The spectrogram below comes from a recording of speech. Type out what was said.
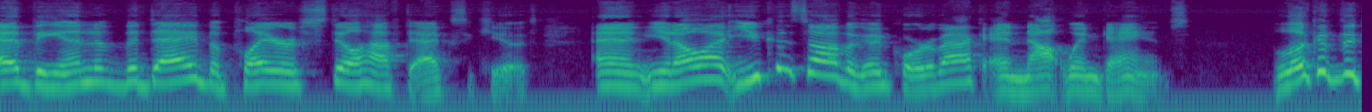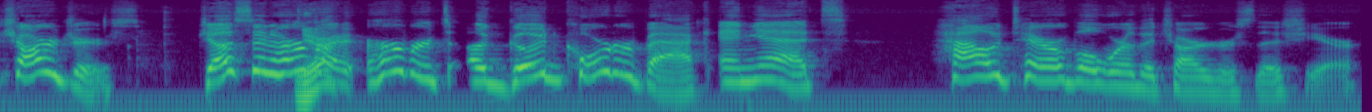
at the end of the day, the players still have to execute. And you know what? You can still have a good quarterback and not win games. Look at the Chargers. Justin Herbert, yeah. Herbert's a good quarterback, and yet, how terrible were the Chargers this year?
